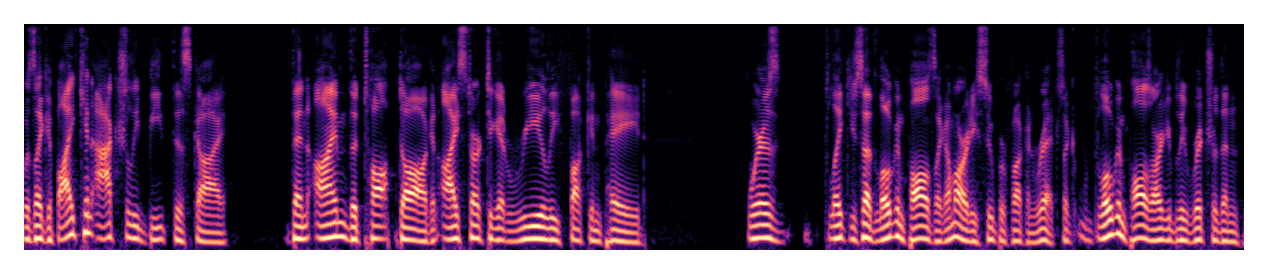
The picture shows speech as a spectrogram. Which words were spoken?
was like, if I can actually beat this guy, then I'm the top dog, and I start to get really fucking paid. Whereas, like you said, Logan Paul's like, I'm already super fucking rich. Like Logan Paul's arguably richer than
